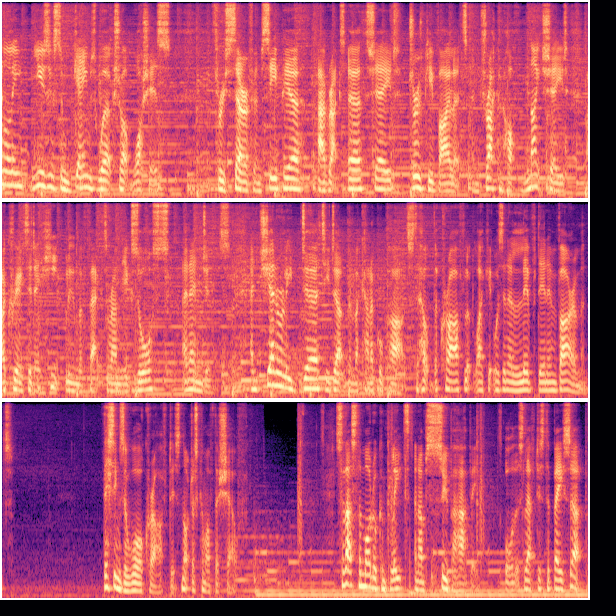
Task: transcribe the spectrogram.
Finally, using some Games Workshop washes through Seraphim Sepia, Agrax Earthshade, Druchii Violet, and Drakenhof Nightshade, I created a heat bloom effect around the exhausts and engines, and generally dirtied up the mechanical parts to help the craft look like it was in a lived in environment. This thing's a Warcraft, it's not just come off the shelf. So that's the model complete, and I'm super happy. All that's left is to base up.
